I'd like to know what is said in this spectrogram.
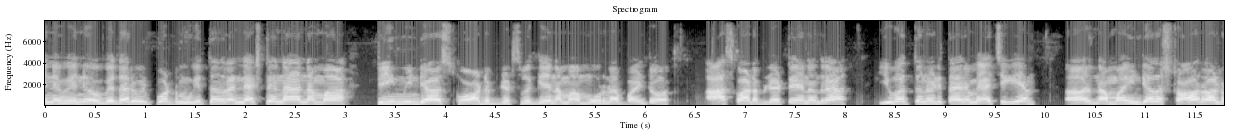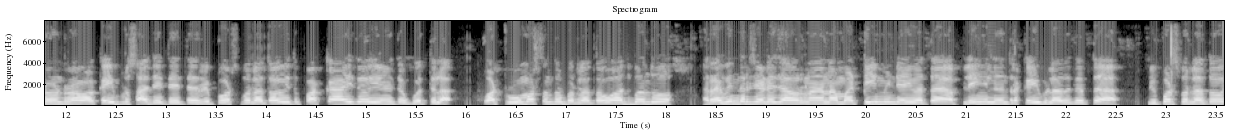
ಇನ್ನು ವೆನ್ಯೂ ವೆದರ್ ರಿಪೋರ್ಟ್ ಮುಗೀತಂದ್ರೆ ನೆಕ್ಸ್ಟ್ ನಾ ನಮ್ಮ ಟೀಮ್ ಇಂಡಿಯಾ ಸ್ಕ್ವಾಡ್ ಅಪ್ಡೇಟ್ಸ್ ಬಗ್ಗೆ ನಮ್ಮ ಮೂರನೇ ಪಾಯಿಂಟು ಆ ಸ್ಕ್ವಾಡ್ ಅಪ್ಡೇಟ್ ಏನಂದ್ರೆ, ಇವತ್ತು ನಡೀತಾ ಇರೋ ಮ್ಯಾಚಿಗೆ ನಮ್ಮ ಇಂಡಿಯಾದ ಸ್ಟಾರ್ ಆಲ್ರೌಂಡರ್ ಕೈ ಬಿಡೋ ಸಾಧ್ಯತೆ ಐತೆ ರಿಪೋರ್ಟ್ಸ್ ಬರ್ಲತ್ತಾವ, ಇದು ಪಕ್ಕ ಇದು ಏನೈತೆ ಗೊತ್ತಿಲ್ಲ. ಒಟ್ ರೂಮರ್ಸ್ ಅಂತ ಬರ್ಲತ್ತಾವ, ಅದು ಬಂದು ರವೀಂದ್ರ ಜಡೇಜಾ ಅವ್ರನ್ನ ನಮ್ಮ ಟೀಮ್ ಇಂಡಿಯಾ ಇವತ್ತು ಪ್ಲೇಯಿಂಗ್ ಅಂತ ಕೈ ಬಿಡೋದಕ್ಕೆ ರಿಪೋರ್ಟ್ಸ್ ಬರ್ಲತ್ತಾವ.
